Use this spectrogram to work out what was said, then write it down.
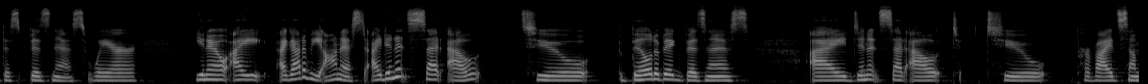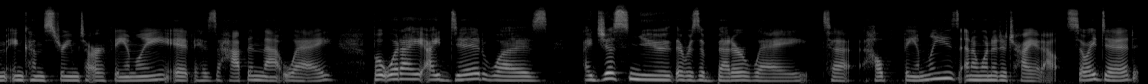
this business where you know, I I got to be honest, I didn't set out to build a big business. I didn't set out to provide some income stream to our family. It has happened that way. But what I, I did was I just knew there was a better way to help families and I wanted to try it out. So I did,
